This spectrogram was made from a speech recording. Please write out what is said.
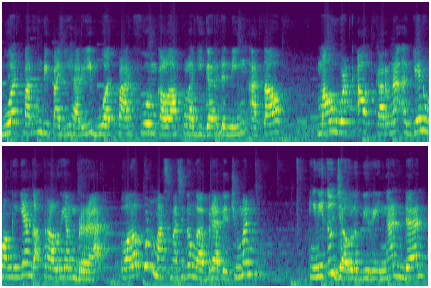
buat parfum di pagi hari buat parfum kalau aku lagi gardening atau mau workout karena again wanginya nggak terlalu yang berat. Walaupun mas-mas itu nggak berat ya cuman ini tuh jauh lebih ringan dan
